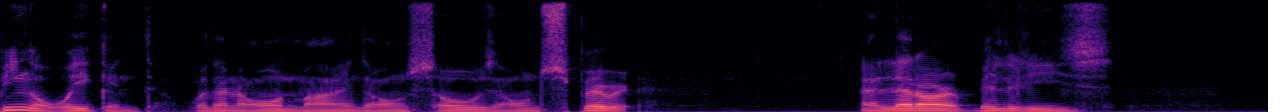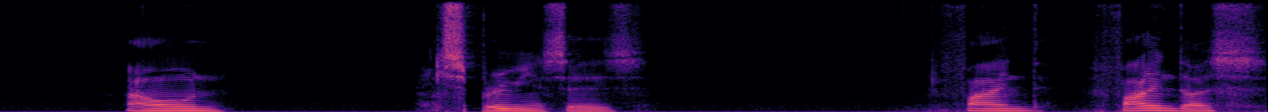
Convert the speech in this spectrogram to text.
being awakened within our own mind, our own souls, our own spirit, and let our abilities, our own experiences. Find find us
